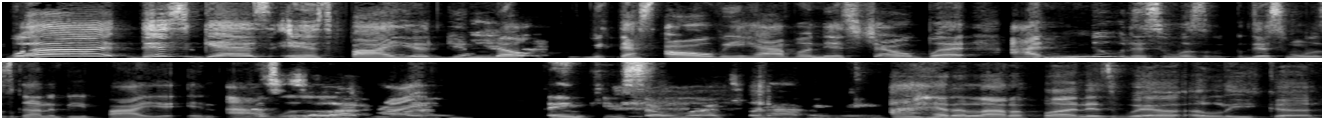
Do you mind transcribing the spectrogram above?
what? This guest is fire. You know, that's all we have on this show. But I mm-hmm. knew this was this one was gonna be fire, and I this was, was right. Thank you so much for having me. I had a lot of fun as well, Alica.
